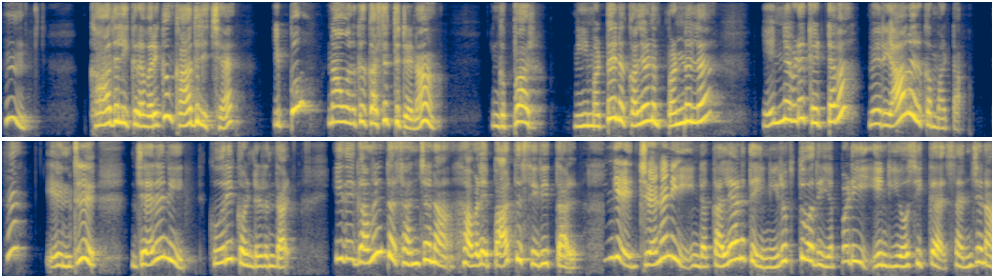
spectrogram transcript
ம். காதலிக்கிற வரைக்கும் காதலிச்ச? இப்போ நான் உனக்கு கசத்துட்டேனா? இங்கே பார் நீ மட்டும் என்னை கல்யாணம் பண்ணலை. என்னை விட கெட்டவ வேறு யாரும் இருக்க மாட்டா. ம். என்று ஜெரணி கூறிக்கொண்டிருந்தாள். இதை கவனித்த சஞ்சனா அவளை பார்த்து சிரித்தாள். இங்கே ஜனனி இந்த கல்யாணத்தை நிறுத்துவது எப்படி என்று யோசிக்க சஞ்சனா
